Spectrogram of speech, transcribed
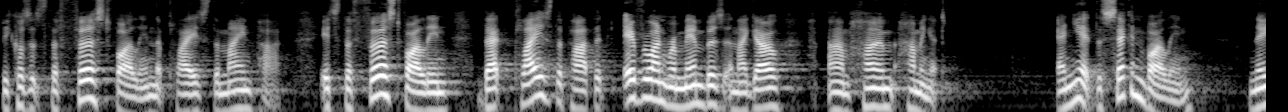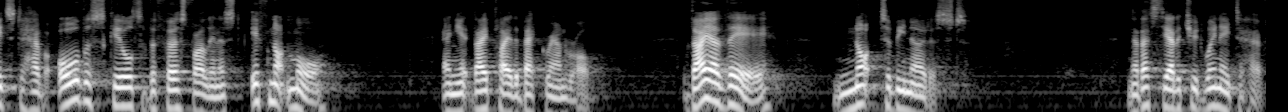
because it's the first violin that plays the main part. It's the first violin that plays the part that everyone remembers and they go um, home humming it. And yet, the second violin needs to have all the skills of the first violinist, if not more, and yet they play the background role. They are there not to be noticed. Now, that's the attitude we need to have.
